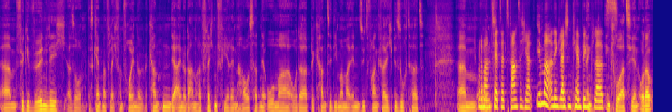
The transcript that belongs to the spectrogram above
ähm, für gewöhnlich, also das kennt man vielleicht von Freunden oder Bekannten, der eine oder andere hat vielleicht ein Ferienhaus, hat eine Oma oder Bekannte, die man mal in Südfrankreich besucht hat. Ähm, oder man fährt seit 20 Jahren immer an den gleichen Campingplatz. In, in Kroatien oder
